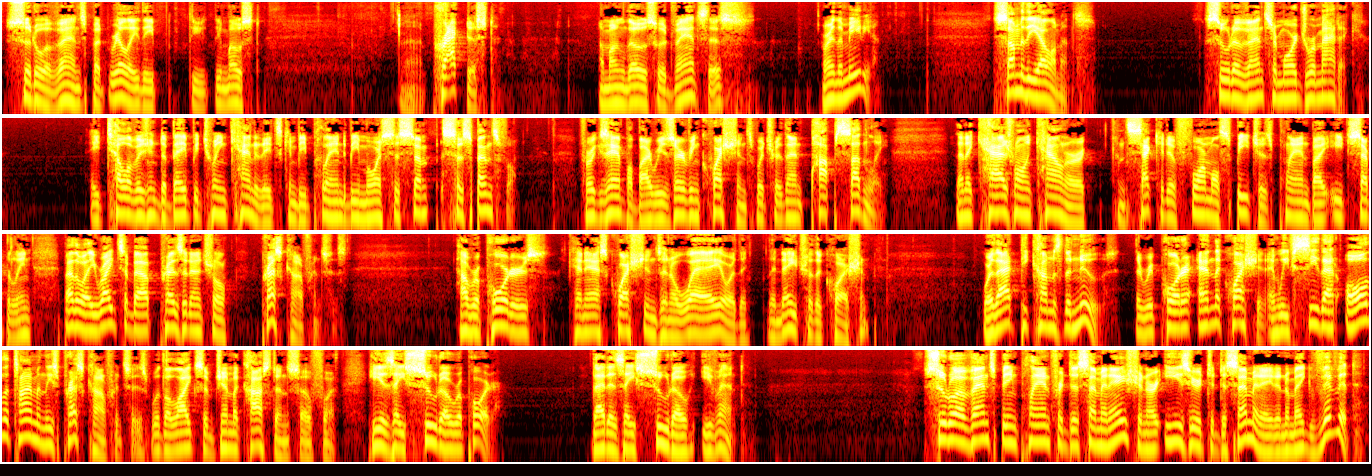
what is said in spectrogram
Pseudo events, but really the, the, the most uh, practiced among those who advance this are in the media. Some of the elements. Pseudo events are more dramatic. A television debate between candidates can be planned to be more suspenseful. For example, by reserving questions which are then pop suddenly. Then a casual encounter consecutive formal speeches planned by each separately. By the way, he writes about presidential press conferences, how reporters can ask questions in a way or the, the nature of the question where that becomes the news, the reporter and the question. And we see that all the time in these press conferences with the likes of Jim Acosta and so forth. He is a pseudo reporter. That is a pseudo event. Pseudo events being planned for dissemination are easier to disseminate and to make vivid,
